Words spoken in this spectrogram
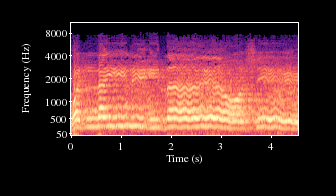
والليل إذا يغشيها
